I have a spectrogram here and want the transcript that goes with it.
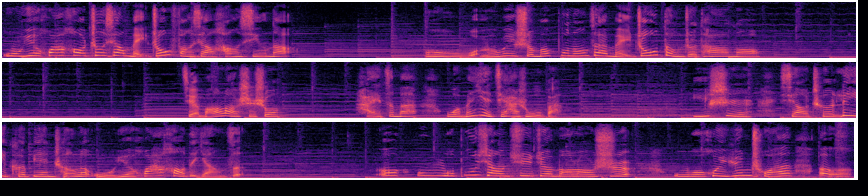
五月花号”正向美洲方向航行呢。哦，我们为什么不能在美洲等着他呢？卷毛老师说：“孩子们，我们也加入吧。”于是校车立刻变成了五月花号的样子。哦，我不想去，卷毛老师，我会晕船。呃，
